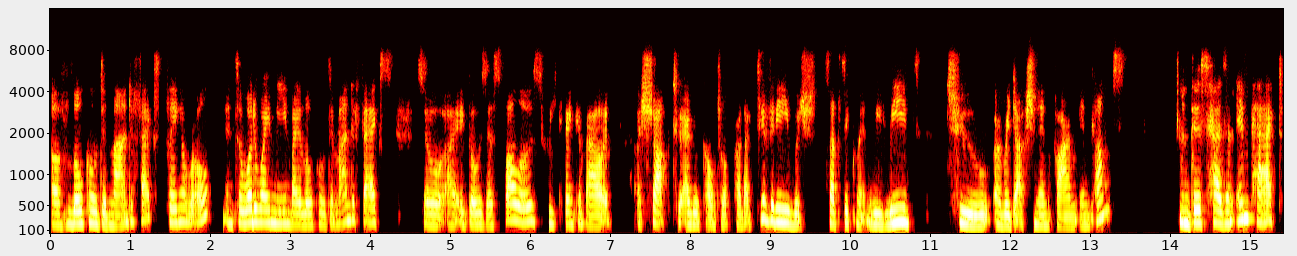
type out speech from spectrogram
of local demand effects playing a role. And so, what do I mean by local demand effects? So, uh, it goes as follows we think about a shock to agricultural productivity, which subsequently leads to a reduction in farm incomes. And this has an impact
